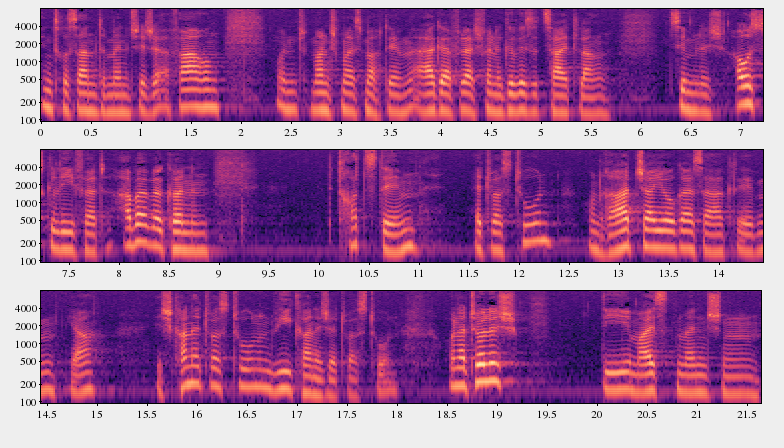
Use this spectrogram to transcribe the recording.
interessante menschliche Erfahrung. Und manchmal ist man dem Ärger vielleicht für eine gewisse Zeit lang ziemlich ausgeliefert, aber wir können trotzdem etwas tun. Und Raja Yoga sagt eben, ja, ich kann etwas tun und wie kann ich etwas tun. Und natürlich, die meisten Menschen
